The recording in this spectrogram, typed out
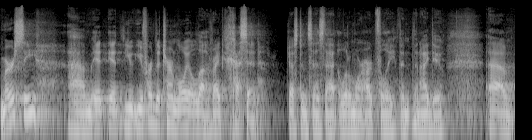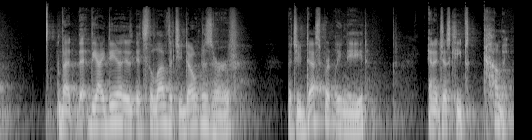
Mercy, um, it, it, you, have heard the term loyal love, right? Chesed. Justin says that a little more artfully than, than I do. Um, but the, the idea is it's the love that you don't deserve, that you desperately need, and it just keeps coming,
